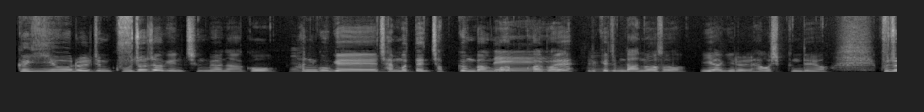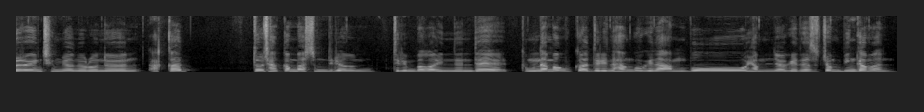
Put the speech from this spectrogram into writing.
그 이유를 좀 구조적인 측면하고 음. 한국의 잘못된 접근 방법 네. 과거에 이렇게 음. 좀 나누어서 이야기를 하고 싶은데요. 구조적인 측면으로는 아까 또 잠깐 말씀드린 드린 바가 있는데 동남아 국가들이나 한국이나 안보 협력에 대해서 좀 민감한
